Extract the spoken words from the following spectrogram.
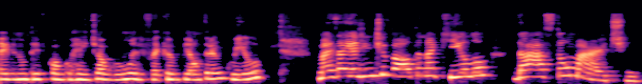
Ele não teve concorrente algum, ele foi campeão tranquilo. Mas aí a gente volta naquilo da Aston Martin.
